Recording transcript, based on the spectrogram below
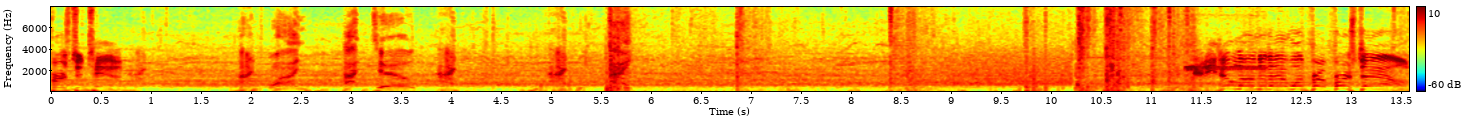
First and ten. Hot one. Hot two. Hot. Hot. Hot. And he held on to that one for a first down.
